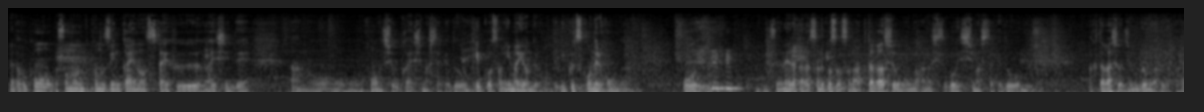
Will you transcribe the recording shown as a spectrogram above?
なんか僕もそのこの前回のスタイフ配信で、あのー本紹介しましたけど、はい。結構その今読んでる本って理屈こねる本が多いんですよね。だからそれこそその芥川賞の話すごいしましたけど、うん。芥川賞純文学だから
